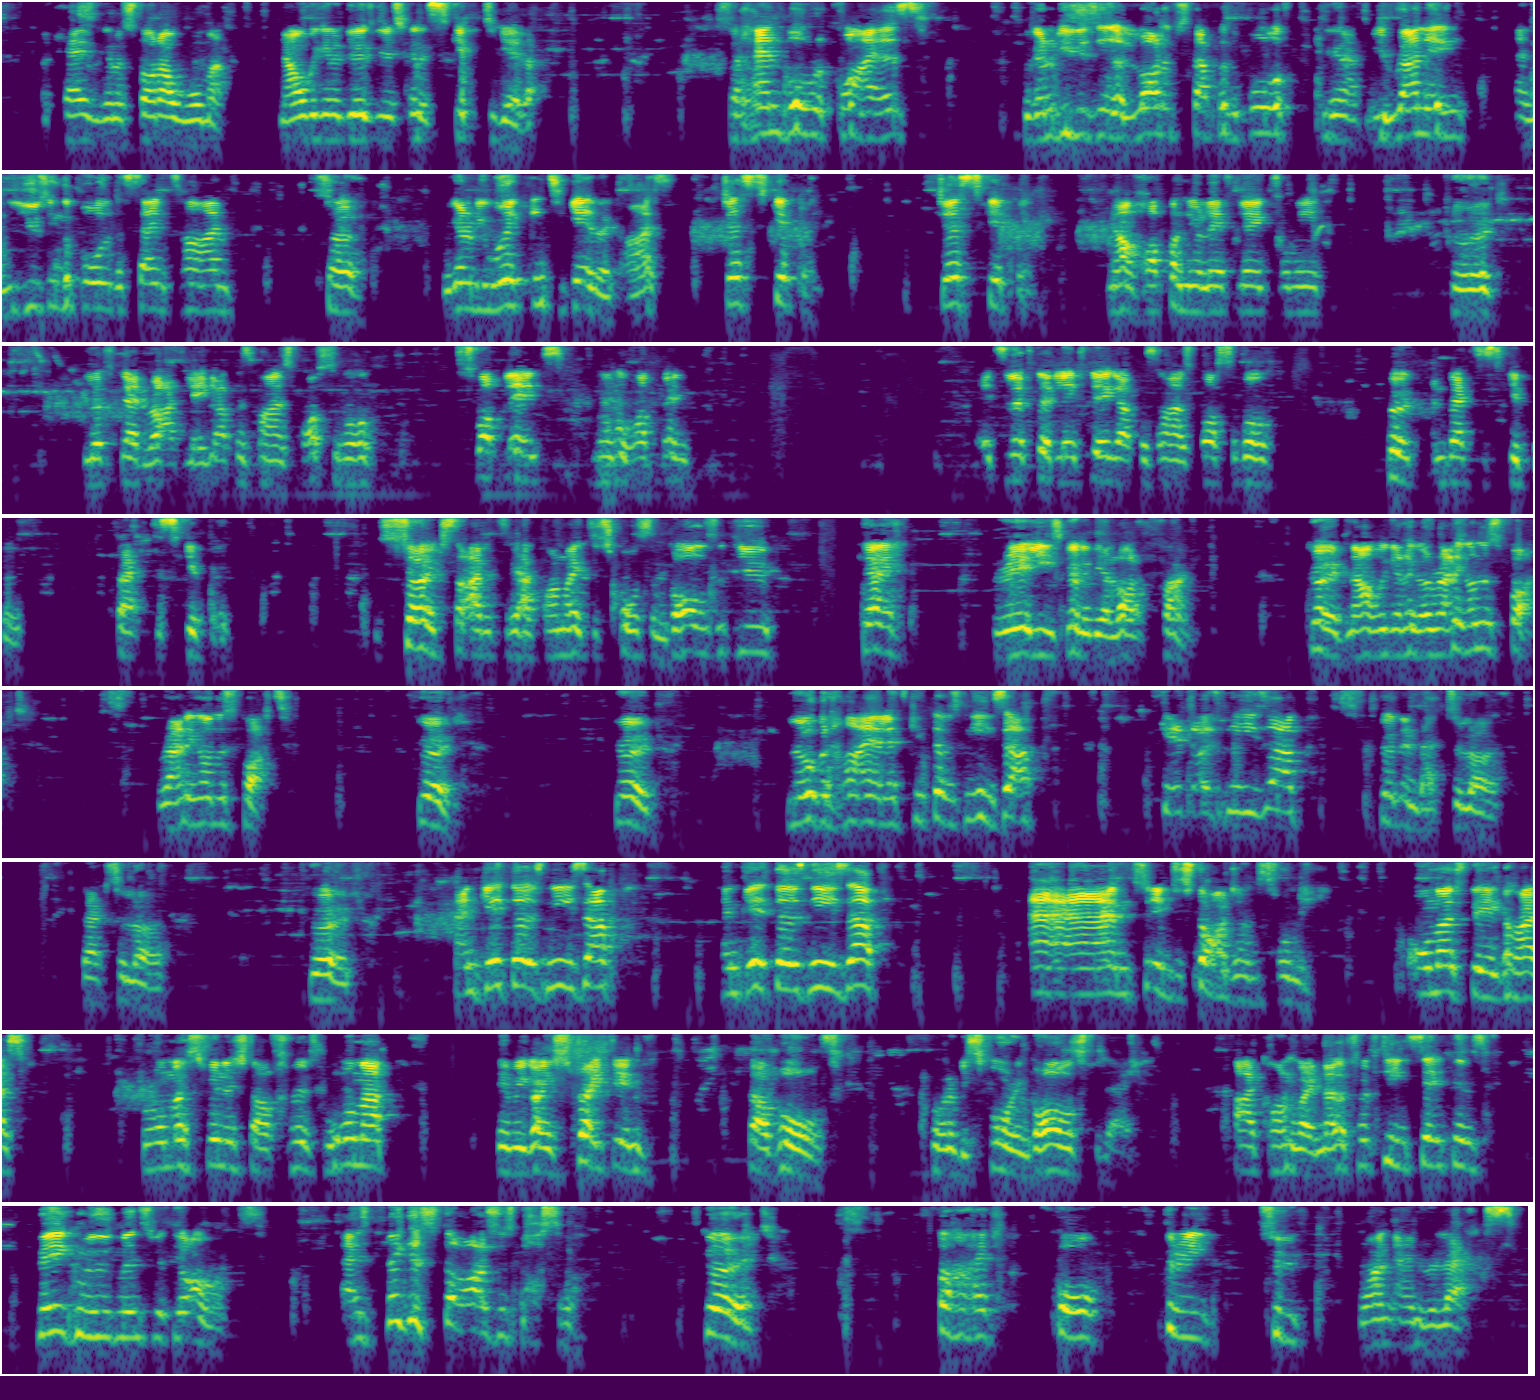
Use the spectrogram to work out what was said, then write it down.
Okay, we're gonna start our warm-up. Now what we're gonna do is we're just gonna skip together. So handball requires, we're gonna be using a lot of stuff with the ball. You're gonna have to be running and using the ball at the same time. So we're gonna be working together, guys. Just skipping, just skipping. Now hop on your left leg for me. Good. Lift that right leg up as high as possible. Swap legs, normal hopping. Let's lift that left leg up as high as possible. Good, and back to skipping. Back to skipping. I'm so excited today. I can't wait to score some goals with you. Okay, really is going to be a lot of fun. Good, now we're going to go running on the spot. Running on the spot. Good, good. A little bit higher, let's get those knees up. Get those knees up. Good, and back to low. Back to low. Good. And get those knees up. And get those knees up. And into star jumps for me. Almost there, guys. We're almost finished our first warm up. Then we're going straight in our balls. We're going to be scoring goals today. I can't wait. Another 15 seconds. Big movements with your arms. As big as stars as possible. Good. Five, four, three, two, one, and relax.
